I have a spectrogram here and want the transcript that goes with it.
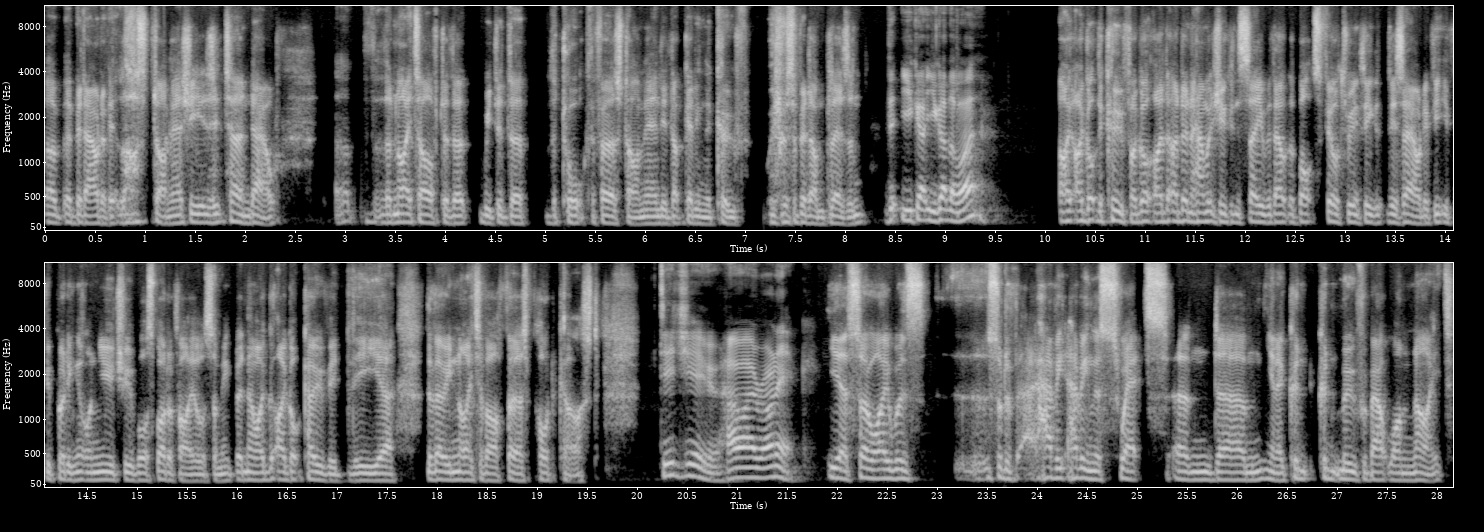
a, a bit out of it last time. Actually, as it turned out, uh, the night after that we did the the talk the first time, I ended up getting the coof, which was a bit unpleasant. You got you got the what? I, I, got the coof. I got. I, I, don't know how much you can say without the bots filtering this out. If, you, if you're putting it on YouTube or Spotify or something, but no, I, I got COVID the uh, the very night of our first podcast. Did you? How ironic. Yeah. So I was uh, sort of having having the sweats and um, you know couldn't couldn't move for about one night,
